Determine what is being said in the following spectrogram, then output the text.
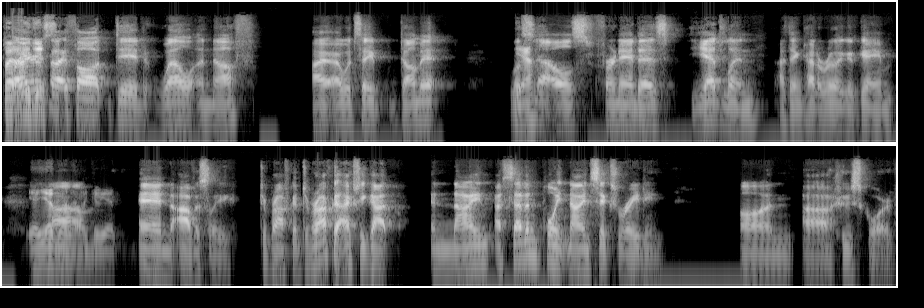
But Players I just I thought did well enough. I, I would say Dummett, Yeah. Lascelles, Fernandez, Yedlin. I think had a really good game, yeah, yeah, um, um, good game. and obviously Dubravka. Dubravka actually got a nine, a seven point nine six rating on uh, WhoScored.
